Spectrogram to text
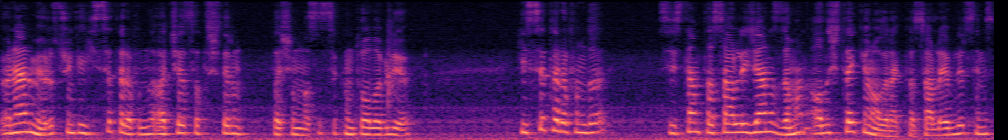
önermiyoruz. Çünkü hisse tarafında açığa satışların taşınması sıkıntı olabiliyor. Hisse tarafında sistem tasarlayacağınız zaman alış tek yön olarak tasarlayabilirsiniz.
